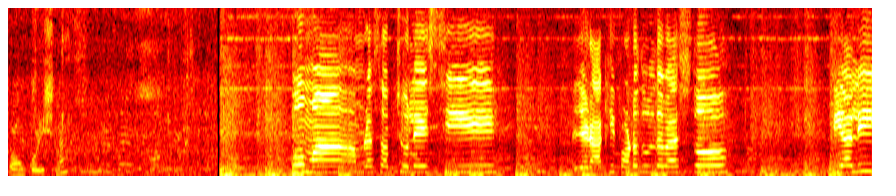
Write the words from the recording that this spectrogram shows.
কম করিস না। ও মা, আমরা সব চলে এসেছি। এই যে রাখি ফটো তুলতে ব্যস্ত। পিয়ালি,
